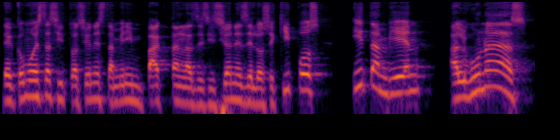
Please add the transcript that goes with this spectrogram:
de cómo estas situaciones también impactan las decisiones de los equipos y también algunas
